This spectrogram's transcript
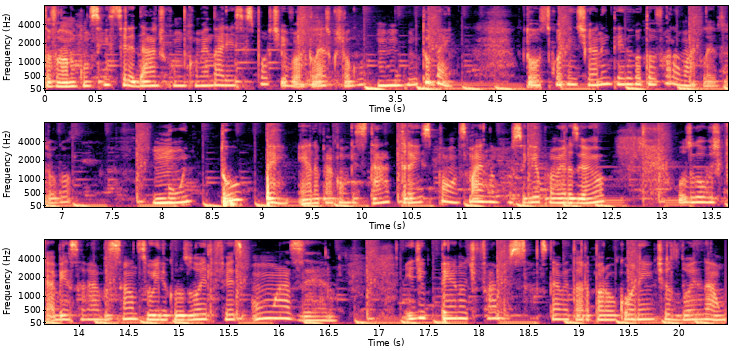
Tô falando com sinceridade como comentarista esportivo. O Atlético jogou muito bem. Todos os corintianos entendem o que eu tô falando. O Atlético jogou muito bem. Era para conquistar três pontos, mas não conseguiu. O Palmeiras ganhou. Os gols de cabeça, Fábio Santos, o William cruzou, ele fez 1 a 0 E de pênalti, Fábio Santos da vitória para o Corinthians 2 a 1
